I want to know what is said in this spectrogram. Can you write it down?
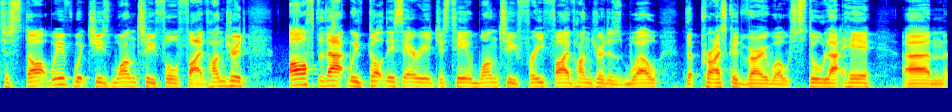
to start with, which is 124 500. After that, we've got this area just here, 123 500 as well, that price could very well stall at here um,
